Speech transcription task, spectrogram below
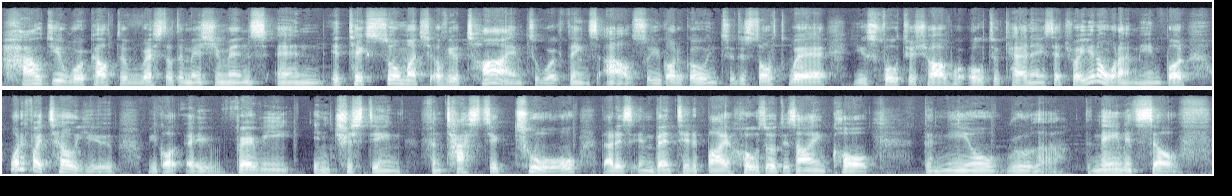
How do you work out the rest of the measurements? And it takes so much of your time to work things out. So you've got to go into the software, use Photoshop or AutoCAD, etc. You know what I mean. But what if I tell you we got a very interesting fantastic tool that is invented by Hozo Design called the Neo Ruler. The name itself,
